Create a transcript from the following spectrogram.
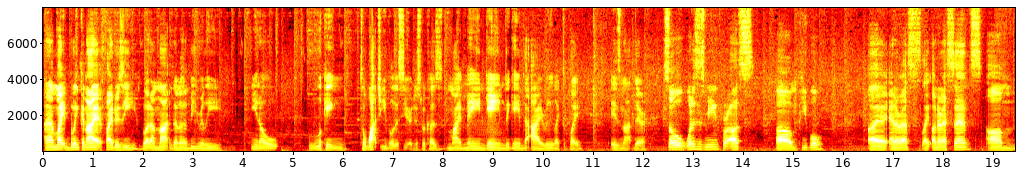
and I might blink an eye at Fighter Z, but I'm not gonna be really, you know, looking to watch Evo this year just because my main game, the game that I really like to play, is not there. So what does this mean for us um, people, uh, NRS, like NRS fans, um,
